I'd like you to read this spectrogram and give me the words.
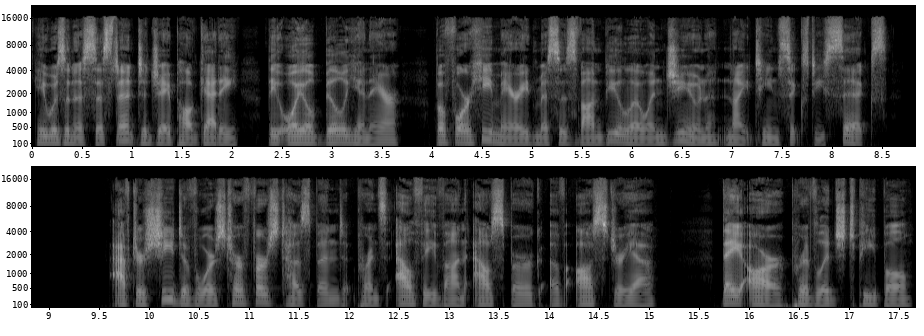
He was an assistant to J. Paul Getty, the oil billionaire, before he married Mrs. von Bulow in June 1966. After she divorced her first husband, Prince Alfie von Auersperg of Austria. They are privileged people.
